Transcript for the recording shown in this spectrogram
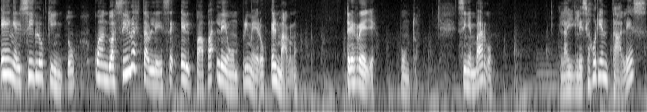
en el siglo V, cuando así lo establece el Papa León I el Magno. Tres reyes, punto. Sin embargo, las iglesias orientales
